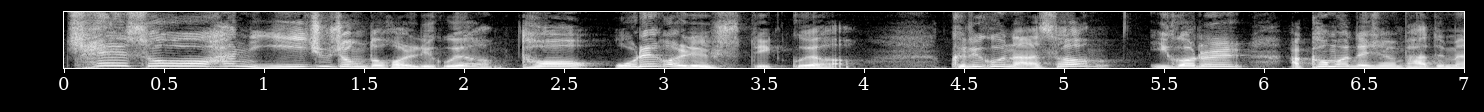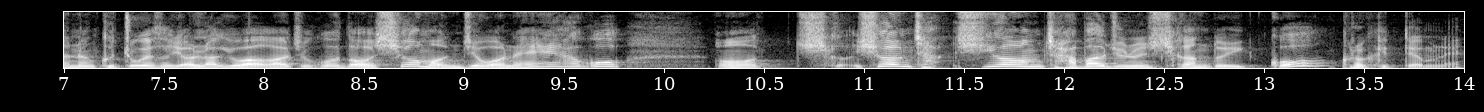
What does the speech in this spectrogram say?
최소 한 2주 정도 걸리고요. 더 오래 걸릴 수도 있고요. 그리고 나서 이거를 아커머데이션 받으면은 그쪽에서 연락이 와가지고 너 시험 언제 원해? 하고 어 시, 시험 자, 시험 잡아주는 시간도 있고 그렇기 때문에.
